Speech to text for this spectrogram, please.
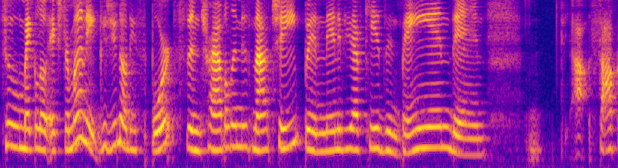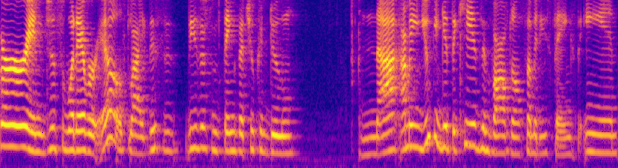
to make a little extra money because you know these sports and traveling is not cheap and then if you have kids in band and uh, soccer and just whatever else like this is these are some things that you can do not I mean you can get the kids involved on some of these things and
